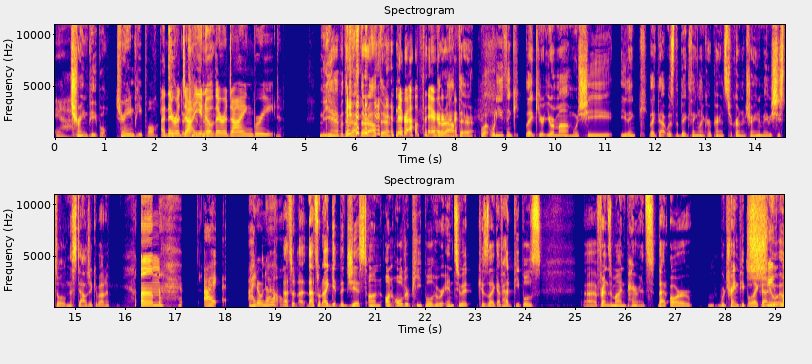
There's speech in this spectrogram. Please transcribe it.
Yeah, Train people. Train people. And they're a they di- you know it. they're a dying breed. Yeah, but they're out they're out there. they're out there. They're out there. What what do you think like your your mom was she you think like that was the big thing like her parents took her on a train and maybe she's still nostalgic about it? Um, I I don't know. That's what that's what I get the gist on on older people who are into it cuz like I've had people's uh, friends of mine parents that are were trained people like that She who, who,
